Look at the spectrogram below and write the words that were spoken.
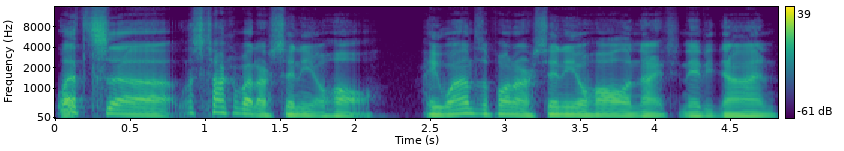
Let's uh let's talk about Arsenio Hall. He winds up on Arsenio Hall in 1989.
